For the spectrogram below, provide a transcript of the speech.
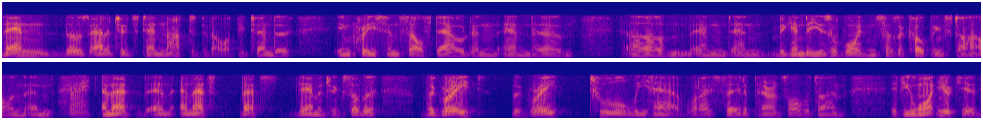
then those attitudes tend not to develop. You tend to increase in self doubt and and uh, um and and begin to use avoidance as a coping style and and right. and that and and that's that's damaging. So the the great the great tool we have what i say to parents all the time if you want your kids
